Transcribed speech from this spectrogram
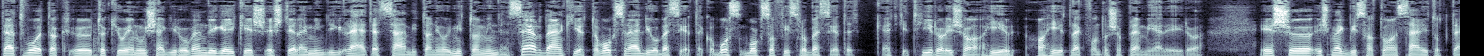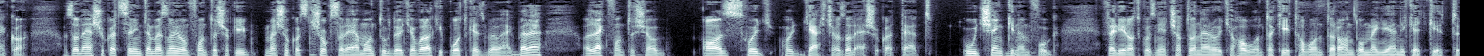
Tehát voltak ö, tök jó ilyen újságíró vendégeik, és, és tényleg mindig lehetett számítani, hogy mit tudom, minden szerdán kijött a Vox Rádió, beszéltek a box, box Office-ról, beszélt egy, egy-két hírről, és a, hé, a hét legfontosabb premierjéről. És, ö, és megbízhatóan szállították a, az adásokat. Szerintem ez nagyon fontos, aki már sokat, sokszor elmondtuk, de hogyha valaki podcastbe vág bele, a legfontosabb az, hogy, hogy gyártsa az adásokat. Tehát úgy senki nem fog feliratkozni egy csatornára, hogyha havonta, két havonta random megjelenik egy-két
